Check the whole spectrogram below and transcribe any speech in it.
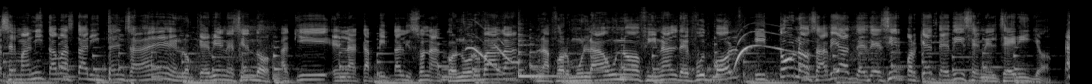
semanita va a estar intensa, ¿eh? En lo que viene siendo aquí en la capital y zona conurbada, la Fórmula 1 final de fútbol. Y tú no sabías de decir por qué te dicen el cerillo. Eh,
